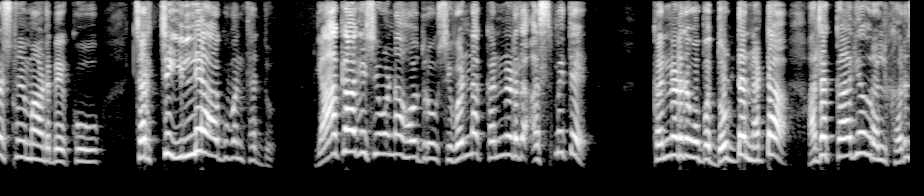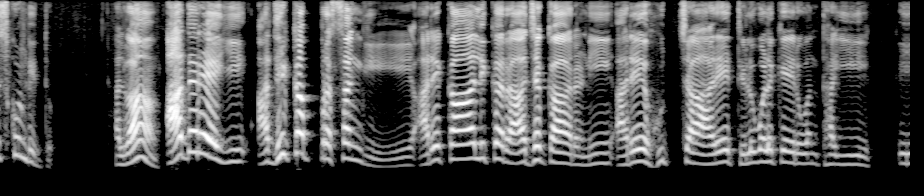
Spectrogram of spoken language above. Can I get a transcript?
ಪ್ರಶ್ನೆ ಮಾಡಬೇಕು. ಚರ್ಚೆ ಇಲ್ಲೇ ಆಗುವಂಥದ್ದು. ಯಾಕಾಗಿ ಶಿವಣ್ಣ ಹೋದರು? ಶಿವಣ್ಣ ಕನ್ನಡದ ಅಸ್ಮಿತೆ, ಕನ್ನಡದ ಒಬ್ಬ ದೊಡ್ಡ ನಟ, ಅದಕ್ಕಾಗಿ ಅವರು ಅಲ್ಲಿ ಕರೆಸ್ಕೊಂಡಿದ್ದು. ಅಲ್ವಾ? ಆದರೆ ಈ ಅಧಿಕ ಪ್ರಸಂಗಿ ಅರೆಕಾಲಿಕ ರಾಜಕಾರಣಿ, ಅರೆ ಹುಚ್ಚ, ಅರೆ ತಿಳುವಳಿಕೆ ಇರುವಂತಹ ಈ ಈ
